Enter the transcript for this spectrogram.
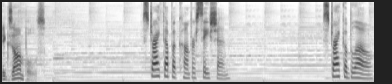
Examples Strike up a conversation. Strike a blow.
